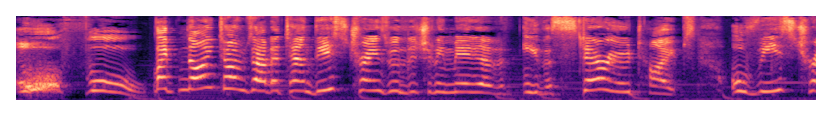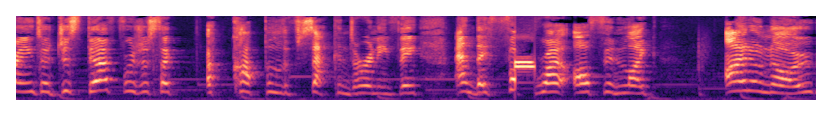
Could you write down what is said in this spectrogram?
awful. Like nine times out of ten, these trains were literally made out of either stereotypes or these trains are just there for just like a couple of seconds or anything and they fuck right off in like, I don't know,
